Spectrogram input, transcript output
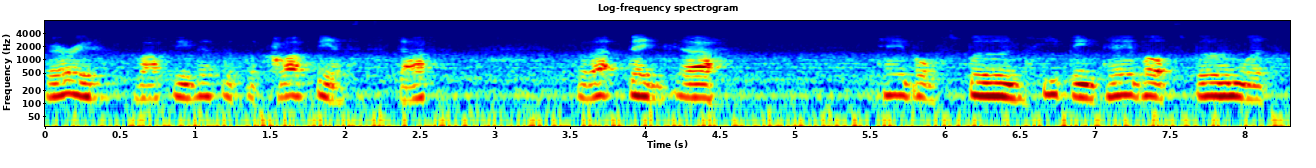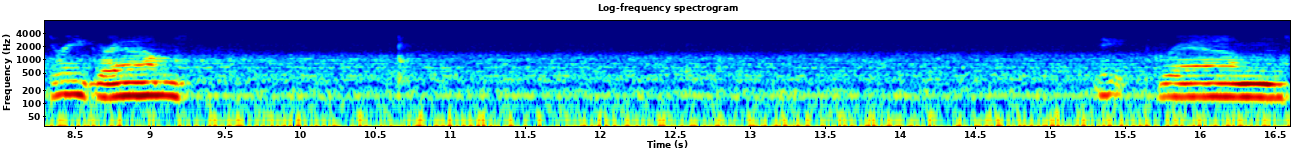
very fluffy. This is the fluffiest stuff. So that big uh, tablespoon heaping tablespoon was three grams. Eight grams.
